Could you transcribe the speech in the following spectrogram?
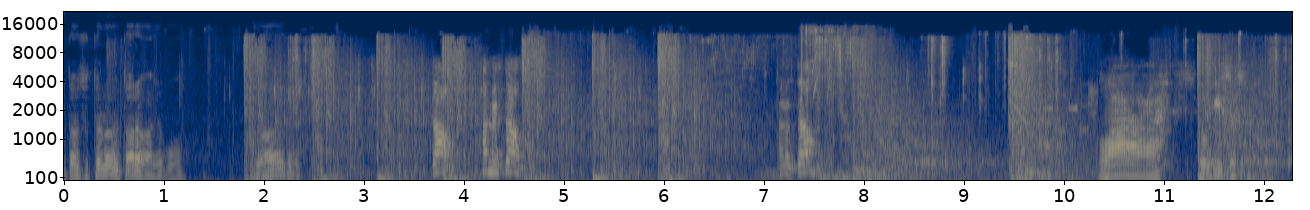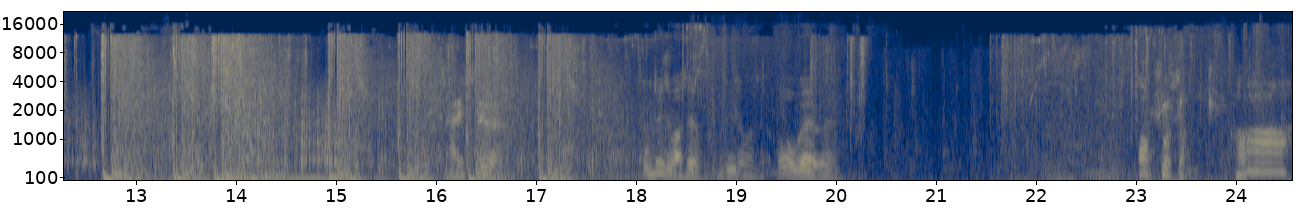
일단 스텔런을 따라가지고 나와야 되겠다. 다운! 한 명 다운! 한 명 다운! 와, 여기 있었어. 나이스. 움직이지 마세요. 움직이지 마세요. 어, 왜, 왜? 어, 죽었어. 아, 아.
